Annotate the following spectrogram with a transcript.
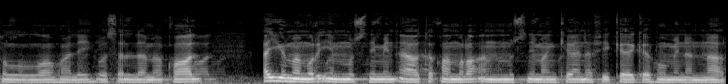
صلى الله عليه وسلم قال ايما امرئ مسلم اعتق امرا مسلما كان فكاكه من النار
